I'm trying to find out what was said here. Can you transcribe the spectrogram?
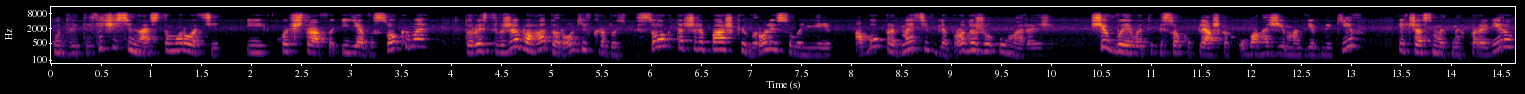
у 2017 році, і, хоч штрафи і є високими, туристи вже багато років крадуть пісок та черепашки в ролі сувенірів або предметів для продажу у мережі. Щоб виявити пісок у пляшках у багажі мандрівників під час митних перевірок,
